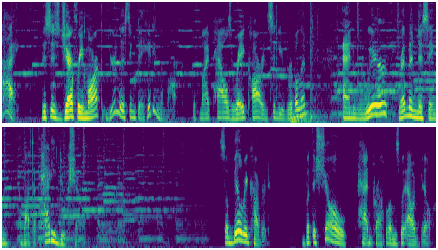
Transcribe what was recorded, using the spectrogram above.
Hi, this is Jeffrey Mark. You're listening to Hitting the Mark with my pals Ray Carr and Cindy Verbalin, and we're reminiscing about the Patty Duke show. So Bill recovered, but the show had problems without Bill.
